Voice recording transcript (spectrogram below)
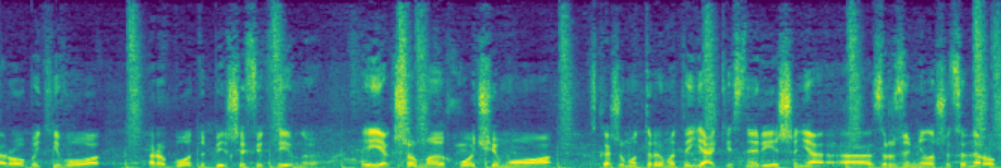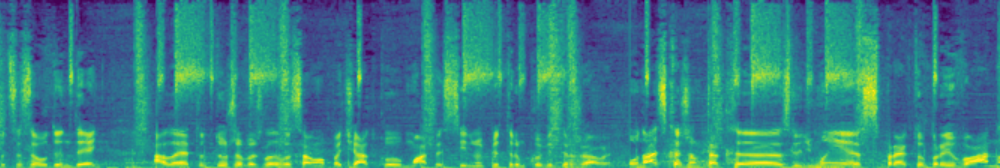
е, робить його роботу більш ефективною. І якщо ми хочемо, скажімо, отримати якісне рішення, е, зрозуміло, що це не робиться за один день, але тут дуже важливо з самого початку мати сильну підтримку від держави. У нас, скажімо так, е, з людьми з проекту Брейван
